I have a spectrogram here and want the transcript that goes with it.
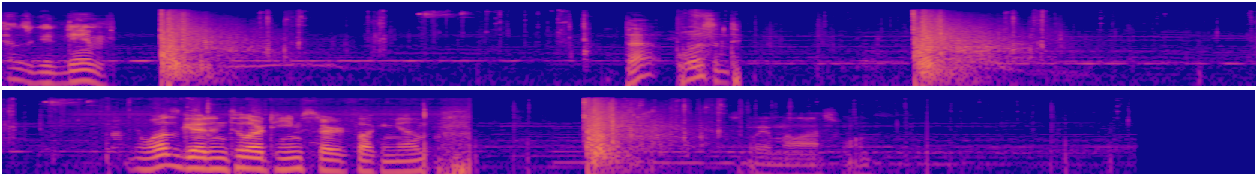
That was a good game. That wasn't. It was good until our team started fucking up. Wait, my last one.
